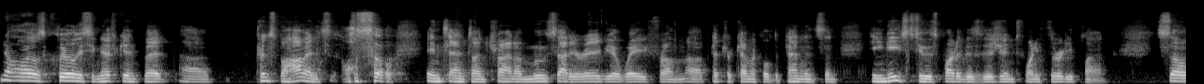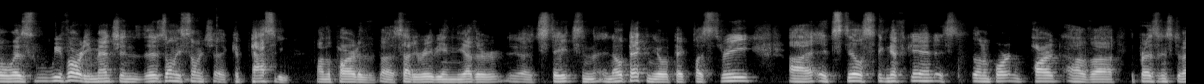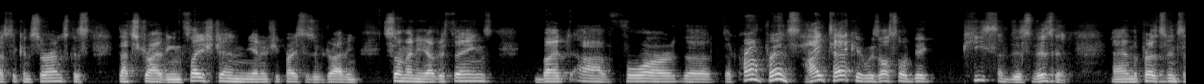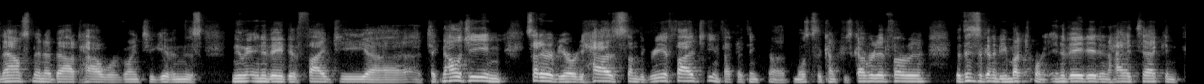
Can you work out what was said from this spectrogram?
No, oil is clearly significant, but uh, Prince Mohammed is also intent on trying to move Saudi Arabia away from uh, petrochemical dependence, and he needs to as part of his Vision 2030 plan. So, as we've already mentioned, there's only so much uh, capacity on the part of uh, Saudi Arabia and the other uh, states in, in, OPEC and the OPEC plus three. Uh, it's still significant. It's still an important part of uh, the president's domestic concerns because that's driving inflation. The energy prices are driving so many other things. But uh, for the, the crown prince, high tech, it was also a big piece of this visit. And the president's announcement about how we're going to give him this new innovative 5G uh, technology. And Saudi Arabia already has some degree of 5G. In fact, I think uh, most of the countries covered it for. But this is going to be much more innovative and high tech. And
